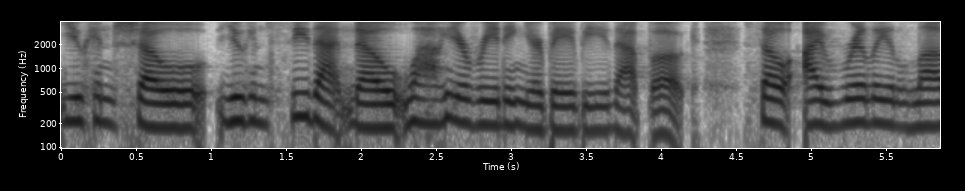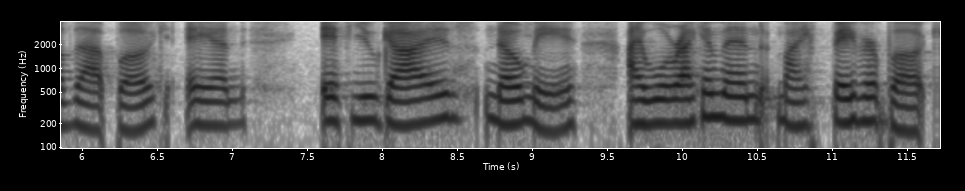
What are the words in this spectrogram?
you can show, you can see that note while you're reading your baby that book. So I really love that book. And if you guys know me, I will recommend my favorite book,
